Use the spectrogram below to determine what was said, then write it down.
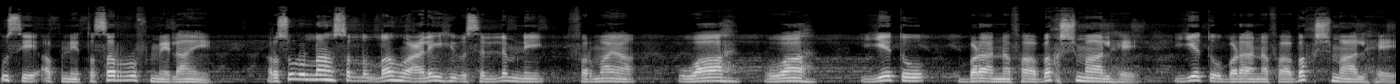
اسے اپنے تصرف میں لائیں۔ رسول اللہ صلی اللہ علیہ وسلم نے فرمایا، واہ واہ، یہ تو بڑا نفع بخش مال ہے، یہ تو بڑا نفع بخش مال ہے۔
